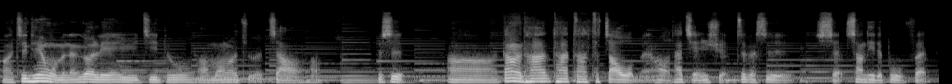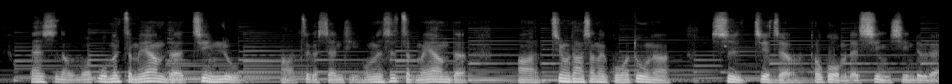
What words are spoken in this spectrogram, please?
啊，今天我们能够连于基督啊，蒙了主的召哈，就是啊，当然他他他他招我们哈，他拣选这个是神上帝的部分，但是呢，我我们怎么样的进入啊这个身体，我们是怎么样的啊进入到上帝国度呢？是借着透过我们的信心，对不对？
